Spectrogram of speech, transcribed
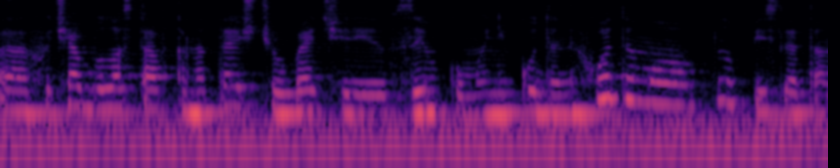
Е, Хоча була ставка на те, що ввечері взимку ми нікуди не ходимо. Ну, після там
